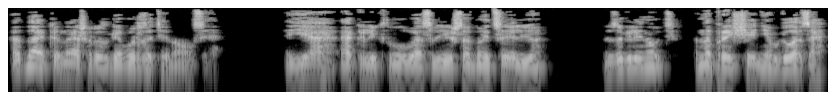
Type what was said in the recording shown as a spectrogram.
Однако наш разговор затянулся. Я окликнул вас лишь с одной целью — заглянуть на прощение в глаза.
